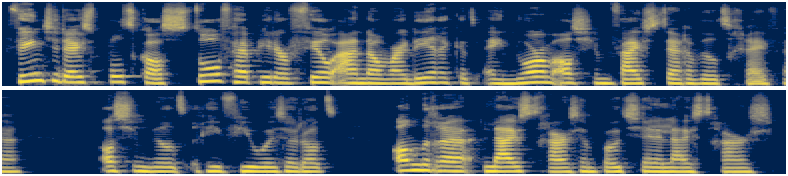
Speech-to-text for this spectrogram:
Vind je deze podcast tof? Heb je er veel aan? Dan waardeer ik het enorm als je hem vijf sterren wilt geven. Als je hem wilt reviewen, zodat andere luisteraars en potentiële luisteraars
